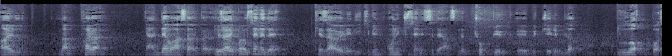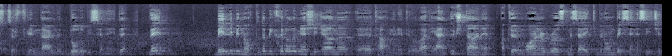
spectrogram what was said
ayrılan para yani devasa bir para. Özellikle bu sene de keza öyleydi. 2013 senesi de aslında çok büyük e, bütçeli blockbuster filmlerle dolu bir seneydi. Ve belli bir noktada bir kırılım yaşayacağını e, tahmin ediyorlar. Yani 3 tane atıyorum Warner Bros. mesela 2015 senesi için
